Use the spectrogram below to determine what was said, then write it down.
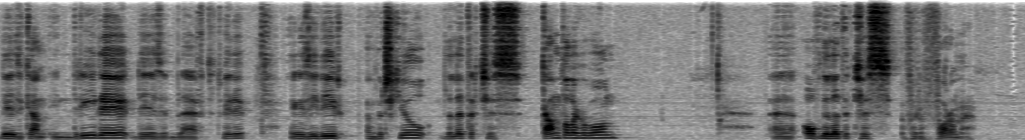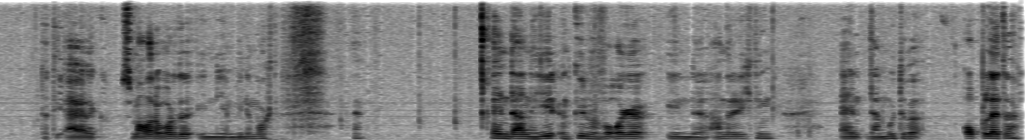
deze kan in 3D, deze blijft 2D. En je ziet hier een verschil. De lettertjes kantelen gewoon. of de lettertjes vervormen dat die eigenlijk smaller worden in die binnenbocht. En dan hier een curve volgen in de andere richting. En dan moeten we opletten,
